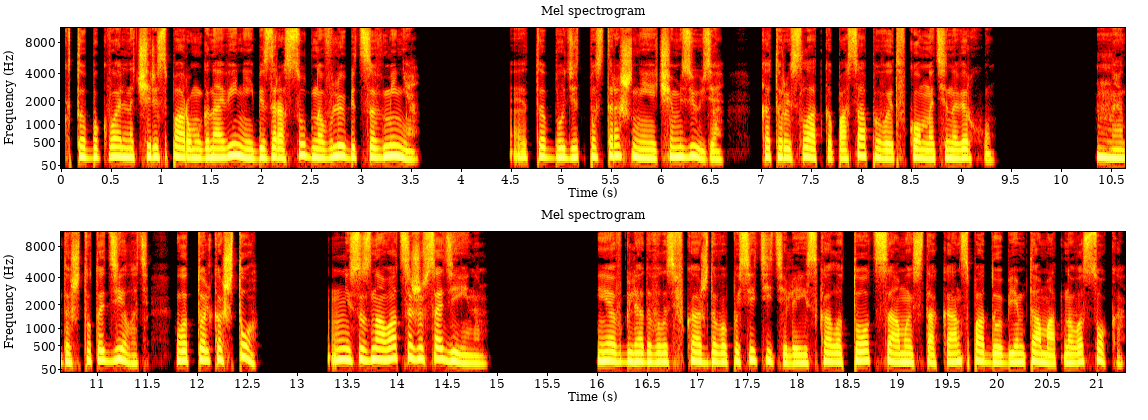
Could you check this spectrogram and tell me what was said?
кто буквально через пару мгновений безрассудно влюбится в меня. Это будет пострашнее, чем Зюзя, который сладко посапывает в комнате наверху. Надо что-то делать, вот только что. Не сознаваться же в содеянном. Я вглядывалась в каждого посетителя и искала тот самый стакан с подобием томатного сока.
